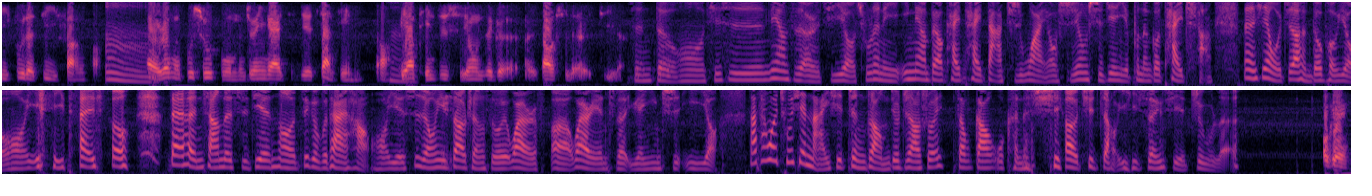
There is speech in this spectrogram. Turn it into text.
皮肤的地方哈，嗯，还有任何不舒服，我们就应该直接暂停哦，不要停止使用这个耳道式的耳机了。真的哦，其实那样子的耳机哦，除了你音量不要开太大之外哦，使用时间也不能够太长。但是现在我知道很多朋友哦，一 一戴就戴很长的时间哦，这个不太好哦，也是容易造成所谓外耳呃外耳炎的原因之一哦。那它会出现哪一些症状？我们就知道说，哎，糟糕，我可能需要去找医生协助了。OK。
